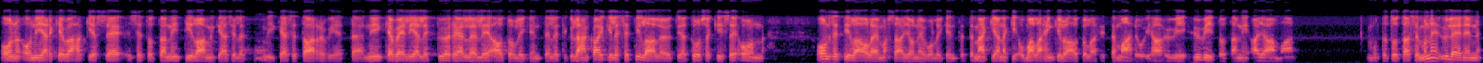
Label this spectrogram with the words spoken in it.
on, on järkevää hakea se, se tota, niin, tila, mikä, sille, mikä se tarvii. Että niin kävelijälle, pyöräilijälle ja autoliikenteelle. Että kyllähän kaikille se tila löytyy ja tuossakin se on. On se tila olemassa ajoneuvoliikenteessä. Että mäkin ainakin omalla henkilöautolla sitten mahdun ihan hyvin, hyvin tota, niin, ajamaan. Mutta tota, semmoinen yleinen,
